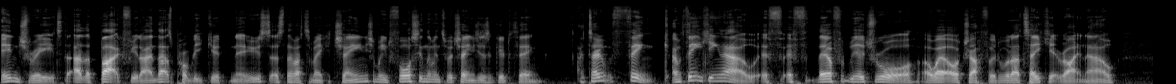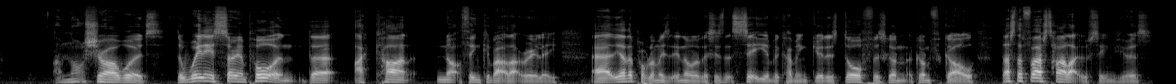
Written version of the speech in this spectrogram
injury the, at the back for United. That's probably good news as they've had to make a change. I mean, forcing them into a change is a good thing. I don't think. I'm thinking now, if, if they offered me a draw away at Old Trafford, would I take it right now? I'm not sure I would. The win is so important that I can't not think about that really. Uh, the other problem is in all of this is that City are becoming good as Dorf has gone gone for goal. That's the first highlight we've seen, viewers.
